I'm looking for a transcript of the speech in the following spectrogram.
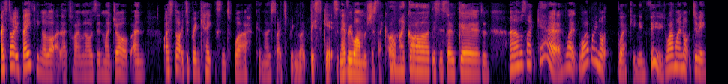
I started baking a lot at that time when I was in my job and I started to bring cakes into work and I started to bring like biscuits and everyone was just like oh my god this is so good and and I was like, yeah, like, why am I not working in food? Why am I not doing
